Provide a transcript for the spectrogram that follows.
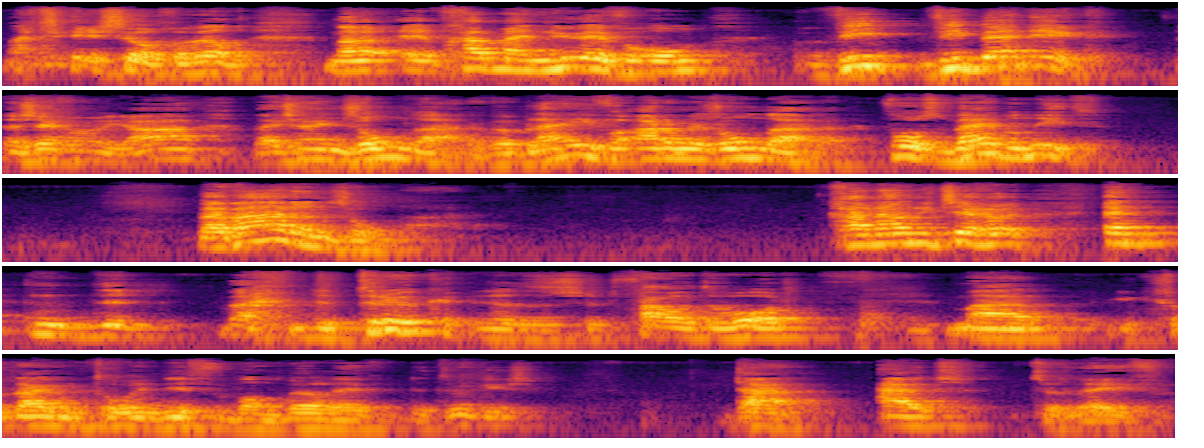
Maar het is zo geweldig. Maar het gaat mij nu even om, wie, wie ben ik? Dan zeggen we, ja, wij zijn zondaren. We blijven arme zondaren. Volgens de Bijbel niet. Wij waren zondaren. Ga nou niet zeggen, en de, de truc, dat is het foute woord, maar ik gebruik hem toch in dit verband wel even. De truc is, daaruit te leven.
